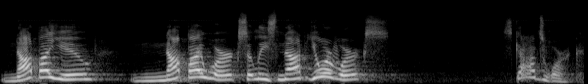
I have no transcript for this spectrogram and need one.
Not by you, not by works, at least not your works. It's God's work.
